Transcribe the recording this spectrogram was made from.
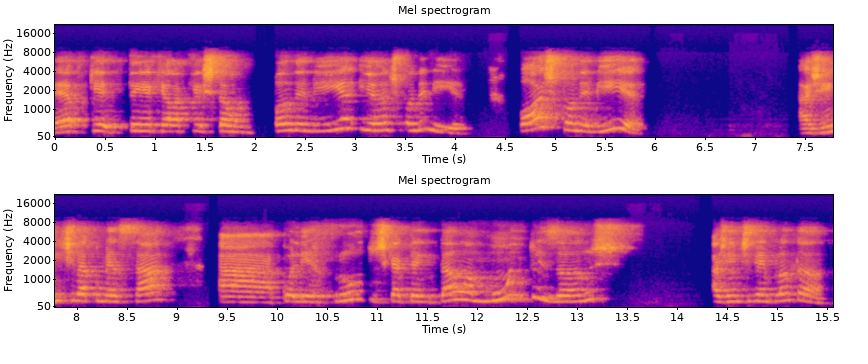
É, porque tem aquela questão pandemia e antes pandemia. Pós-pandemia, a gente vai começar a colher frutos que até então, há muitos anos, a gente vem plantando.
